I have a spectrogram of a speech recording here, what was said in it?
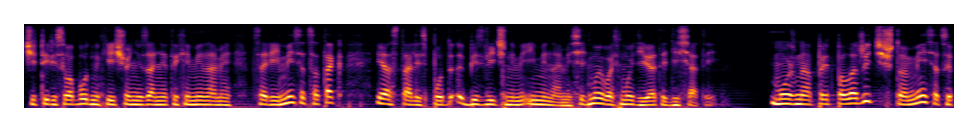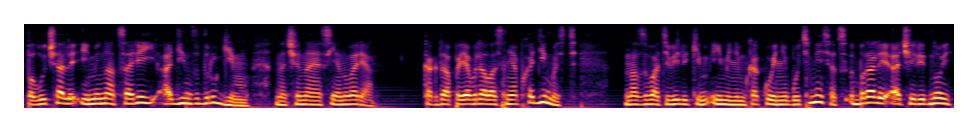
Четыре свободных еще не занятых именами царей месяца так и остались под безличными именами: 7, 8, 9, 10. Можно предположить, что месяцы получали имена царей один за другим, начиная с января. Когда появлялась необходимость назвать великим именем какой-нибудь месяц, брали очередной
